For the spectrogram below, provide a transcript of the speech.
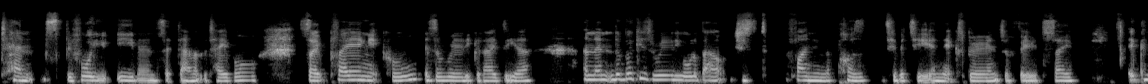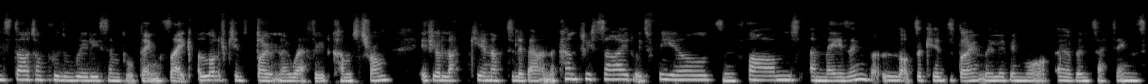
tense before you even sit down at the table. So playing it cool is a really good idea. And then the book is really all about just finding the positivity in the experience of food. So it can start off with really simple things like a lot of kids don't know where food comes from. If you're lucky enough to live out in the countryside with fields and farms, amazing, but lots of kids don't. They live in more urban settings.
